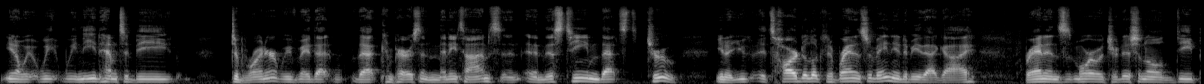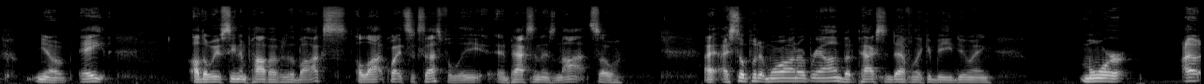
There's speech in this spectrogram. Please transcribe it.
You know, we, we, we need him to be De Bruyne. We've made that that comparison many times, and, and this team, that's true. You know, you it's hard to look to Brandon Servania to be that guy. Brandon's more of a traditional deep, you know, eight. Although we've seen him pop up into the box a lot quite successfully, and Paxton is not. So I, I still put it more on Obrian, but Paxton definitely could be doing more. I,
